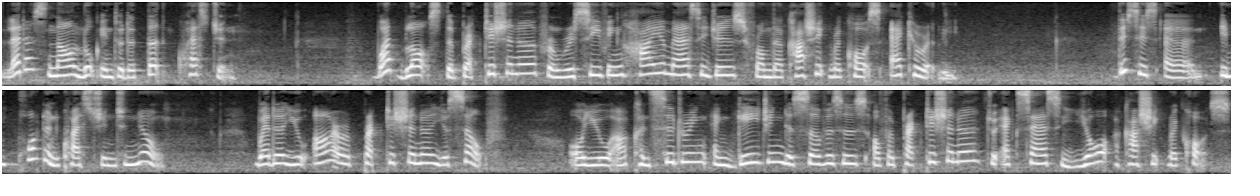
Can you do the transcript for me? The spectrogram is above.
Let us now look into the third question. What blocks the practitioner from receiving higher messages from the Akashic records accurately? This is an important question to know. Whether you are a practitioner yourself or you are considering engaging the services of a practitioner to access your Akashic records.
